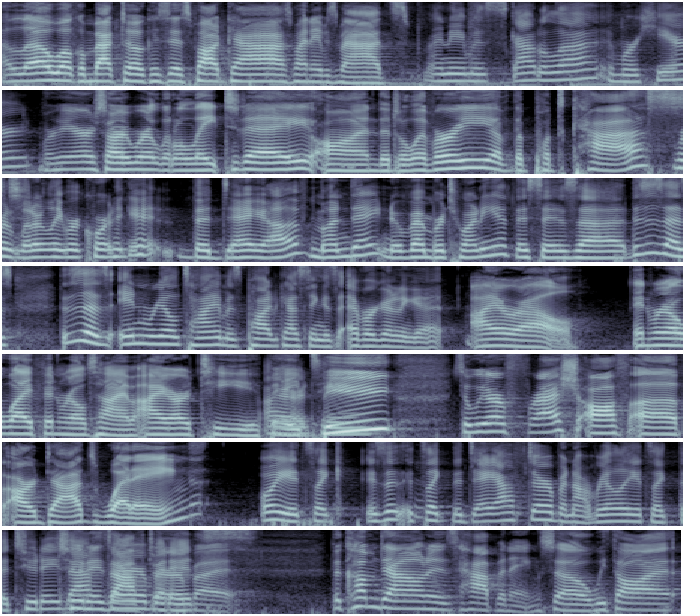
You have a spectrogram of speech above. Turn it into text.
Hello, welcome back to Sis Podcast. My name is Mads. My name is Scoutala, and we're here. We're here. Sorry, we're a little late today on the delivery of the podcast. We're literally recording it the day of Monday, November twentieth. This is uh, this is as this is as in real time as podcasting is ever gonna get. IRL, in real life, in real time. IRT, baby. IRT. So we are fresh off of our dad's wedding. Oh, it's like is it? It's like the day after, but not really. It's like the two days two after, days after, but it's. But the come down is happening. So we thought,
